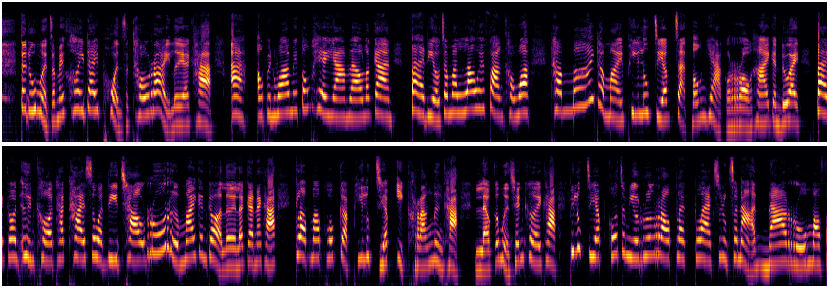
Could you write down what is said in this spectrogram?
ๆ แต่ดูเหมือนจะไม่ค่อยได้ผลสักเท่าไหร่เลยอะค่ะ อะ เอาเป็นว่าไม่ต้องพยายามแล้วละกัน แต่เดี๋ยวจะมาเล่าให้ฟังค่ะว่าทำไมทำไมพี่ลูกเจี๊ยบจะต้องอยากร้องไห้กันด้วย แต่ก่อนอื่นขอทักทายสวัสดีชาวรู้หรือไม่กันก่อนเลยละกันนะคะ กลับมาพบกับพี่ลูกเจี๊ยบอีกครั้งหนึ่งค่ะ แล้วก็เหมือนเช่นเคยค่ะ พี่ลูกเจี๊ยบก็จะมีเรื่องราวแปลกๆ สนุกสนานน่ารู้มาฝ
